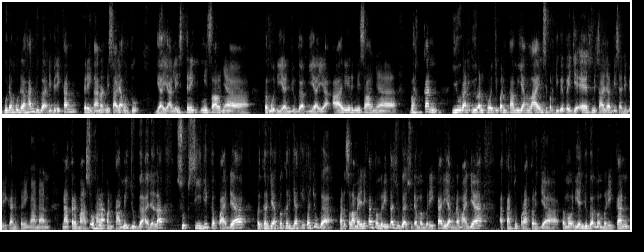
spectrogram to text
Mudah-mudahan juga diberikan keringanan misalnya untuk biaya listrik misalnya, kemudian juga biaya air misalnya, bahkan iuran-iuran kewajiban kami yang lain seperti BPJS misalnya bisa diberikan keringanan. Nah, termasuk harapan kami juga adalah subsidi kepada pekerja-pekerja kita juga. Karena selama ini kan pemerintah juga sudah memberikan yang namanya kartu prakerja, kemudian juga memberikan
